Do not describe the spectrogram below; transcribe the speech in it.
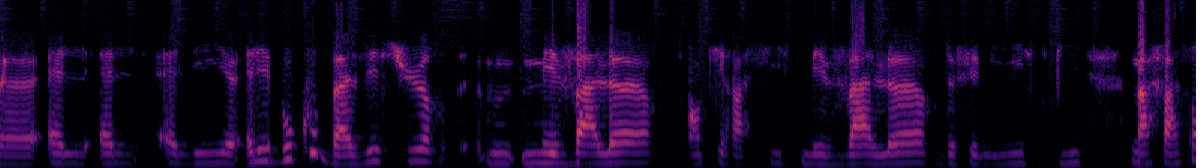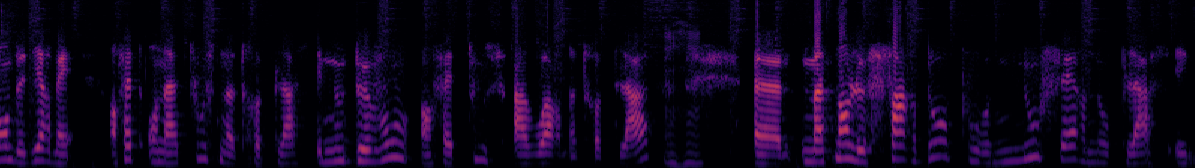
euh, elle, elle, elle est, elle est beaucoup basée sur mes valeurs antiracistes, mes valeurs de féministe, puis ma façon de dire, mais en fait, on a tous notre place et nous devons en fait tous avoir notre place. Mhm. Euh, maintenant, le fardeau pour nous faire nos places et,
